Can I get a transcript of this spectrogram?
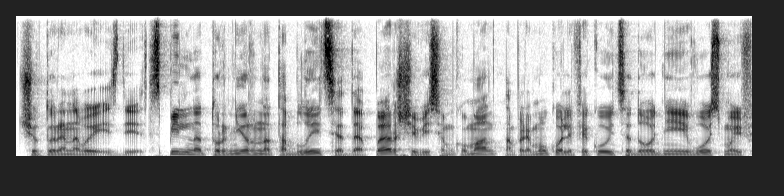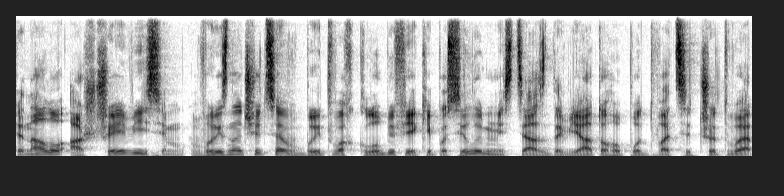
чотири на виїзді. Спільна турнірна таблиця, де перші вісім команд напряму кваліфікуються до однієї восьмої фіналу, а ще вісім визначиться в битвах клубів, які посіли місця з 9 по 24.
